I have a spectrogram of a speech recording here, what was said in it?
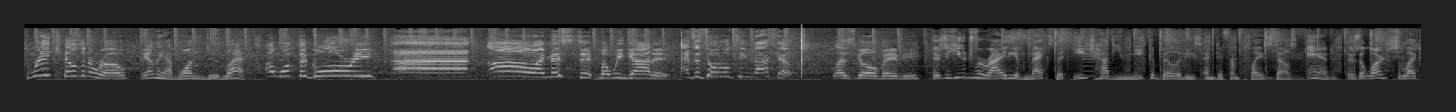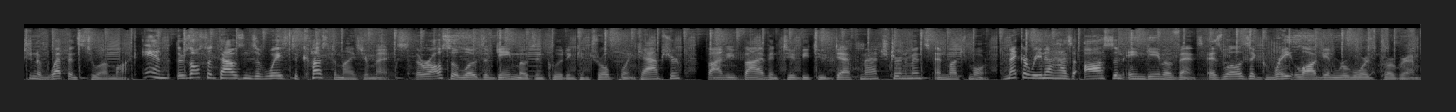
three kills in a row. They only have one dude left. I want the glory. Ah, oh, I missed it, but we got it. As a total team knockout. Let's go, baby. There's a huge variety of mechs that each have unique abilities and different playstyles, and there's a large selection of weapons to unlock, and there's also thousands of ways to customize your mechs. There are also loads of game modes including control point capture, 5v5 and 2v2 deathmatch tournaments, and much more. Mech Arena has awesome in-game events, as well as a great login rewards program.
